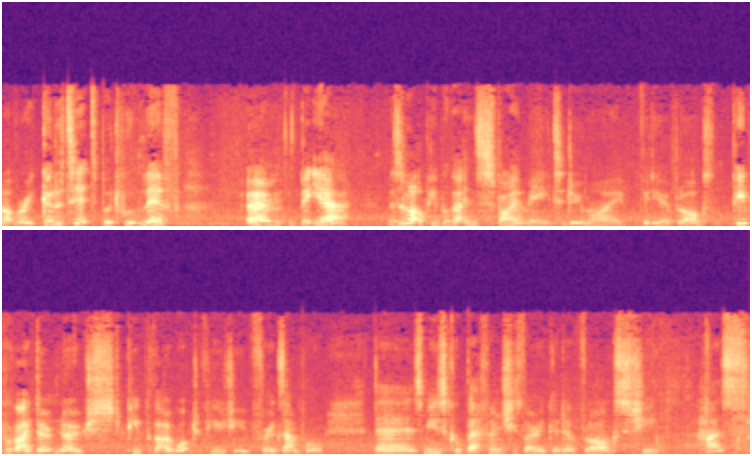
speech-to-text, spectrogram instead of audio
not very good at it but we'll live. Um, but yeah, there's a lot of people that inspire me to do my video blogs. People that I don't know, just people that I watch off YouTube. For example, there's Musical Bethan, she's very good at vlogs. She has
